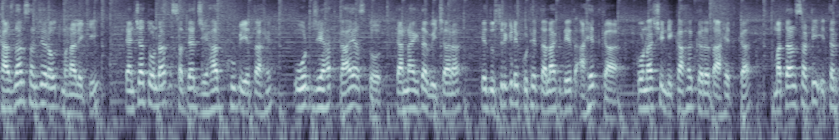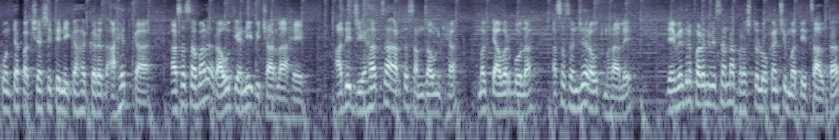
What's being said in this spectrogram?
खासदार संजय राऊत म्हणाले की त्यांच्या तोंडात सध्या जिहाद खूप येत आहे. ओट जिहाद काय असतो? त्यांना एकदा विचारा ते दुसरीकडे कुठे तलाक देत आहेत का? कोणाशी निकाह करत आहेत का? मतांसाठी इतर कोणत्या पक्षाशी ते निकाह करत आहेत का? असा सवाल राऊत यांनी विचारला आहे. आधी जिहादचा अर्थ समजावून घ्या मग त्यावर बोला असं संजय राऊत म्हणाले. देवेंद्र फडणवीसांना भ्रष्ट लोकांची मते चालतात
